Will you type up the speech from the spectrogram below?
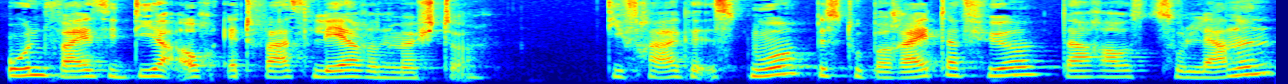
und weil sie dir auch etwas lehren möchte. Die Frage ist nur, bist du bereit dafür, daraus zu lernen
